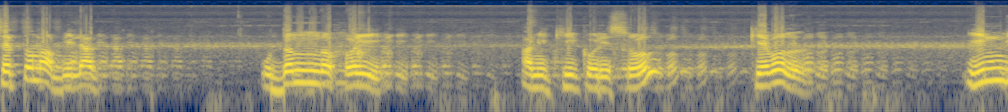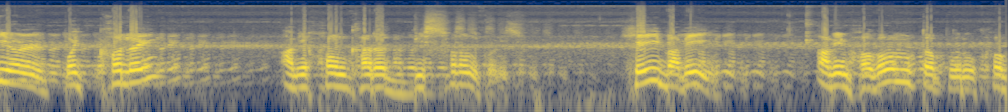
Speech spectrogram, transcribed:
চেতনাবিলাক উদণ্ড হৈ আমি কি কৰিছোঁ? কেৱল ইন্দ্ৰিয়ৰ পক্ষলৈ আমি সংসাৰত বিচৰণ কৰিছোঁ। সেইবাবেই আমি ভগৱন্ত পুৰুষক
